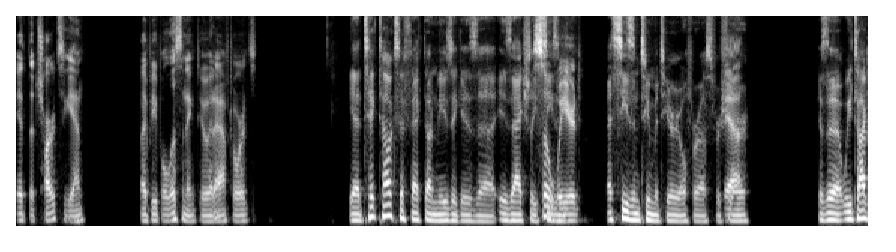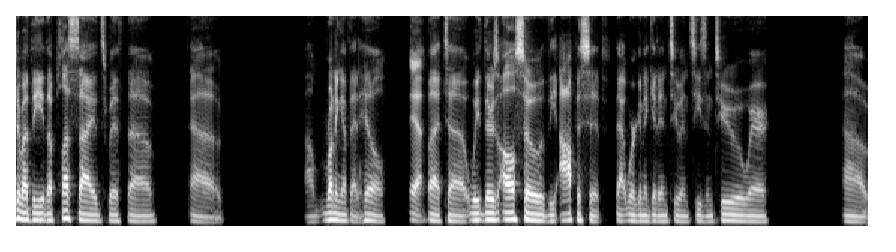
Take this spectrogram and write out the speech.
hit the charts again by people listening to it afterwards. Yeah, TikTok's effect on music is uh is actually so season, weird. That's season two material for us for Yeah. sure. Because uh, we talked about the the plus sides with uh uh um, running up that hill, Yeah. but uh we there's also the opposite that we're gonna get into in season two where uh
